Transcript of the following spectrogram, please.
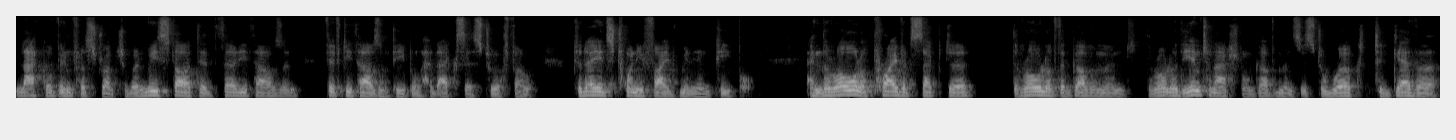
lack of infrastructure. When we started, 30,000, 50,000 people had access to a phone. Today, it's 25 million people. And the role of private sector, the role of the government, the role of the international governments is to work together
